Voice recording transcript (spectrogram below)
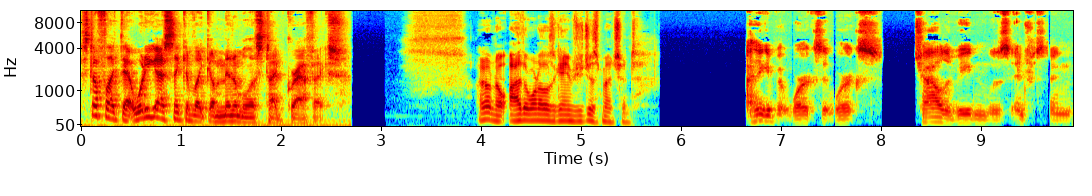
stuff like that. What do you guys think of like a minimalist type graphics? I don't know either one of those games you just mentioned. I think if it works, it works. Child of Eden was interesting.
